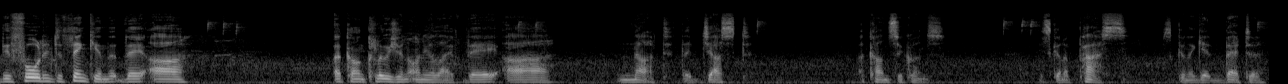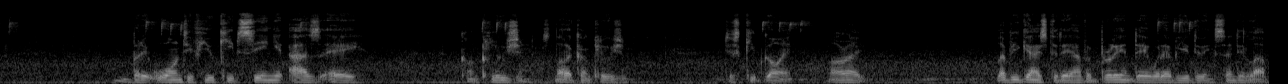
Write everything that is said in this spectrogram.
be fooled into thinking that they are a conclusion on your life. They are not. They're just a consequence. It's going to pass. It's going to get better. But it won't if you keep seeing it as a conclusion. It's not a conclusion. Just keep going. All right. Love you guys today. Have a brilliant day, whatever you're doing. Sending love.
